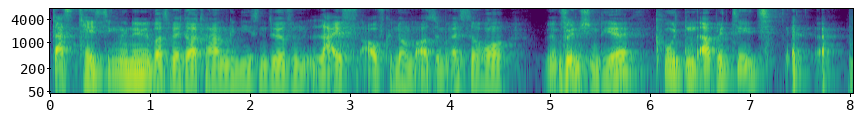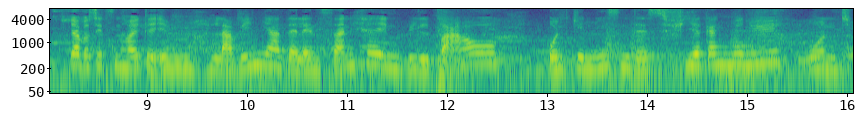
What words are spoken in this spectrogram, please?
das Tasting-Menü, was wir dort haben genießen dürfen, live aufgenommen aus dem Restaurant. Wir wünschen dir guten Appetit. Ja, wir sitzen heute im La Viña del Ensanche in Bilbao und genießen das Viergangmenü. Und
